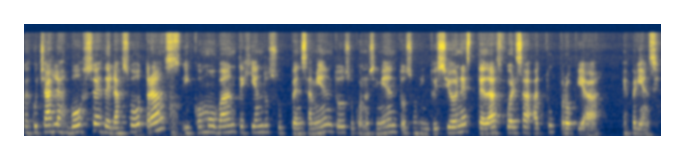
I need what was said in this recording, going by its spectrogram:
escuchas las voces de las otras y cómo van tejiendo sus pensamientos, su conocimiento, sus intuiciones, te das fuerza a tu propia experiencia,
